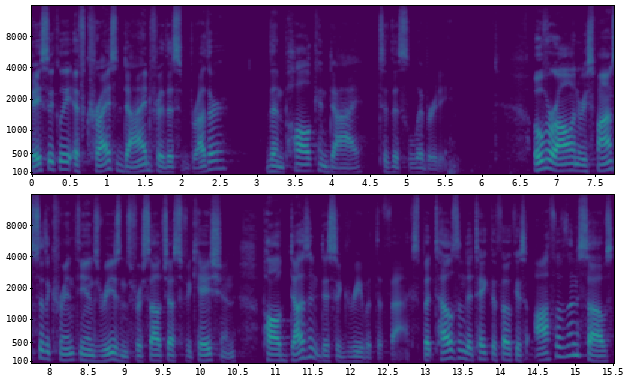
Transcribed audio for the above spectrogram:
Basically, if Christ died for this brother, then Paul can die to this liberty. Overall, in response to the Corinthians' reasons for self justification, Paul doesn't disagree with the facts, but tells them to take the focus off of themselves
